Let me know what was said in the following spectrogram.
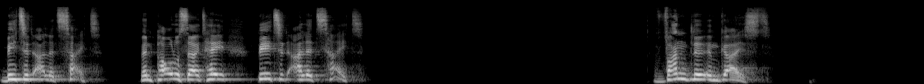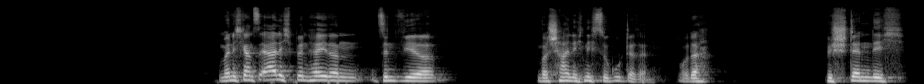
betet alle Zeit. Wenn Paulus sagt, hey, betet alle Zeit. Wandle im Geist. Und wenn ich ganz ehrlich bin, hey, dann sind wir wahrscheinlich nicht so gut darin, oder? Beständig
